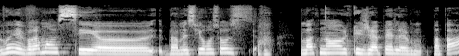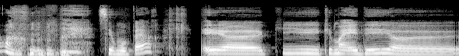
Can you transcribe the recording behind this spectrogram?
Oui, vraiment, c'est euh, ben, Monsieur Rousseau, maintenant que j'appelle papa, c'est mon père, et euh, qui, qui m'a aidé euh,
